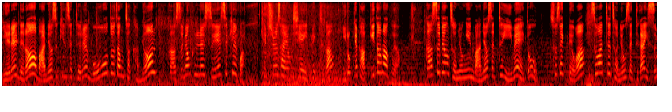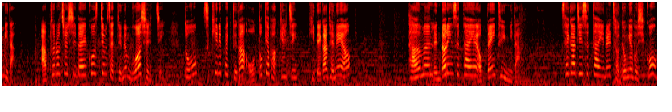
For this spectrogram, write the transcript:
예를 들어 마녀 스킨 세트를 모두 장착하면 가스병 클래스의 skill과 캡슐 사용 시의 effect가 이렇게 바뀌더라고요. 가스병 전용인 마녀 세트 이외에도 수색대와 SWAT 전용 세트가 있습니다. 앞으로 출시될 costume 세트는 무엇일지 또 skill effect가 어떻게 바뀔지 기대가 되네요. 다음은 렌더링 스타일 업데이트입니다. 세 가지 스타일을 적용해보시고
